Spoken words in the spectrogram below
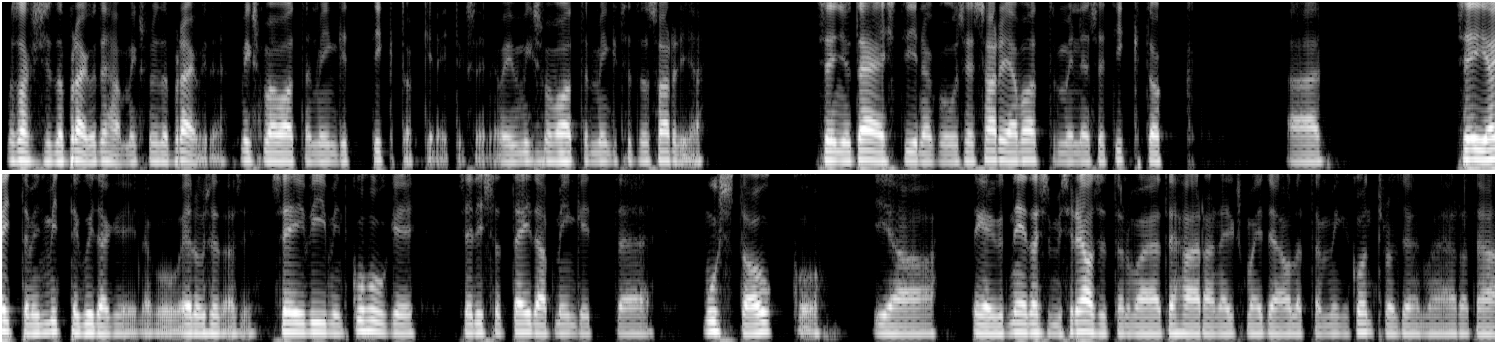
ma saaks seda praegu teha, miks ma seda praegu ei tee, miks ma vaatan mingit Tiktoki näiteks onju, või miks ma Mhm. vaatan mingit seda sarja. see on ju täiesti nagu see sarja vaatamine, see Tiktok äh,, see ei aita mind mitte kuidagi nagu elus edasi, see ei vii mind kuhugi, see lihtsalt täidab mingit äh, musta auku ja tegelikult need asjad, mis reaalselt on vaja teha ära, näiteks ma ei tea, oletame mingi kontrolltöö on vaja ära teha,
